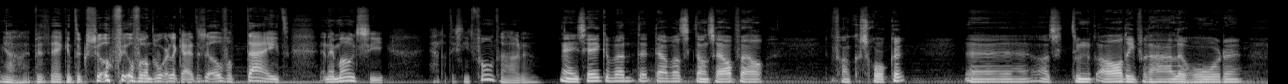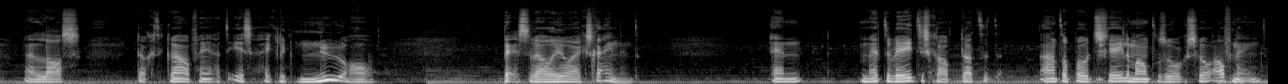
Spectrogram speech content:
ja, het betekent natuurlijk zoveel verantwoordelijkheid, zoveel tijd en emotie. Ja, dat is niet vol te houden. Nee, zeker. Want daar was ik dan zelf wel van geschrokken. Uh, als ik, toen ik al die verhalen hoorde en las, dacht ik wel van ja, het is eigenlijk nu al best wel heel erg schijnend. En met de wetenschap dat het aantal potentiële mantelzorgers zo afneemt,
